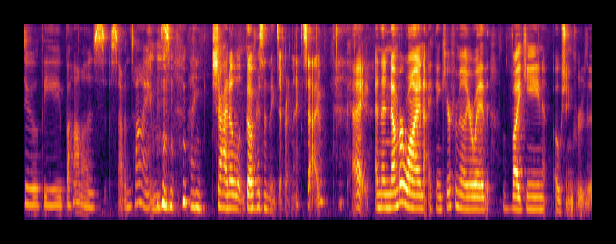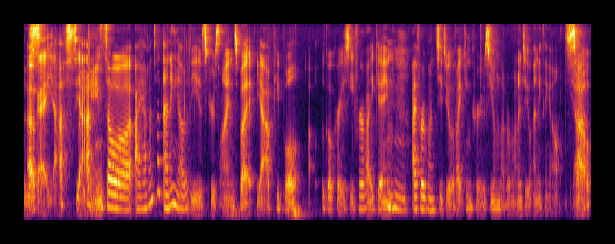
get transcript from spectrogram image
to the Bahamas seven times, I try to go for something different next time. Okay. And then number one, I think you're familiar with Viking Ocean Cruises. Okay, yes, yeah. Viking. So uh, I haven't done any of these cruise lines, but yeah, people go crazy for Viking. Mm-hmm. I've heard once you do a Viking cruise, you'll never want to do anything else. Yeah. So,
